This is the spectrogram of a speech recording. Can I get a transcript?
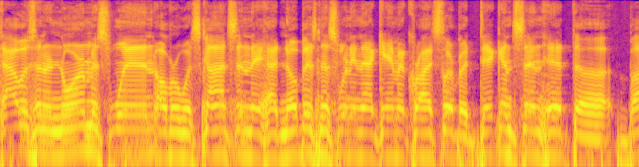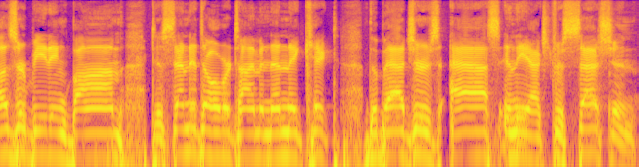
That was an enormous win over Wisconsin. They had no business winning that game at Crisler, but Dickinson hit the buzzer beating bomb to send it to overtime, and then they kicked the Badgers' ass in the extra session.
